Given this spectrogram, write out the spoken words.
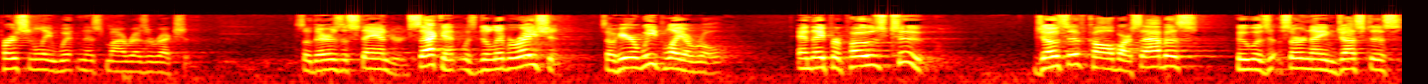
personally witnessed my resurrection. So there's a standard. Second was deliberation. So here we play a role. And they proposed two. Joseph, called Barsabbas, who was surnamed Justus,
